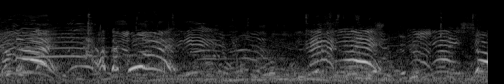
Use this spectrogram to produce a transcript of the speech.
Давай! Атакуй! Еще!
